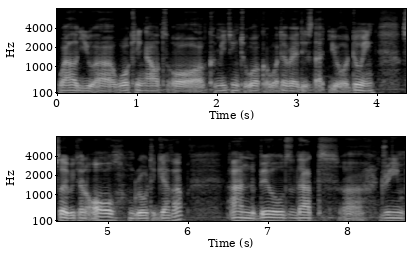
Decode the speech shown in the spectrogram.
while you are working out or commuting to work or whatever it is that you're doing so that we can all grow together and build that uh, dream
